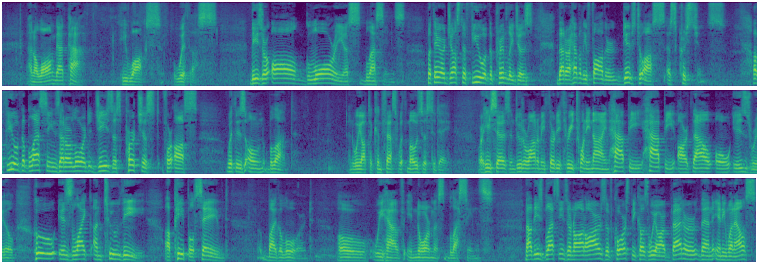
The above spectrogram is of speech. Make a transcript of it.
And along that path, He walks with us. These are all glorious blessings, but they are just a few of the privileges that our Heavenly Father gives to us as Christians. A few of the blessings that our Lord Jesus purchased for us with His own blood. And we ought to confess with Moses today where he says in Deuteronomy 33 29, Happy, happy art thou, O Israel, who is like unto thee, a people saved by the Lord. Oh, we have enormous blessings. Now, these blessings are not ours, of course, because we are better than anyone else.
